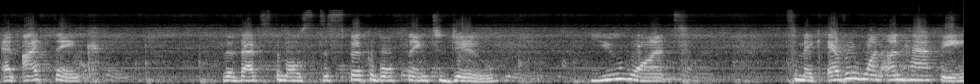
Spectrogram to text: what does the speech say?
And I think that that's the most despicable thing to do. You want to make everyone unhappy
